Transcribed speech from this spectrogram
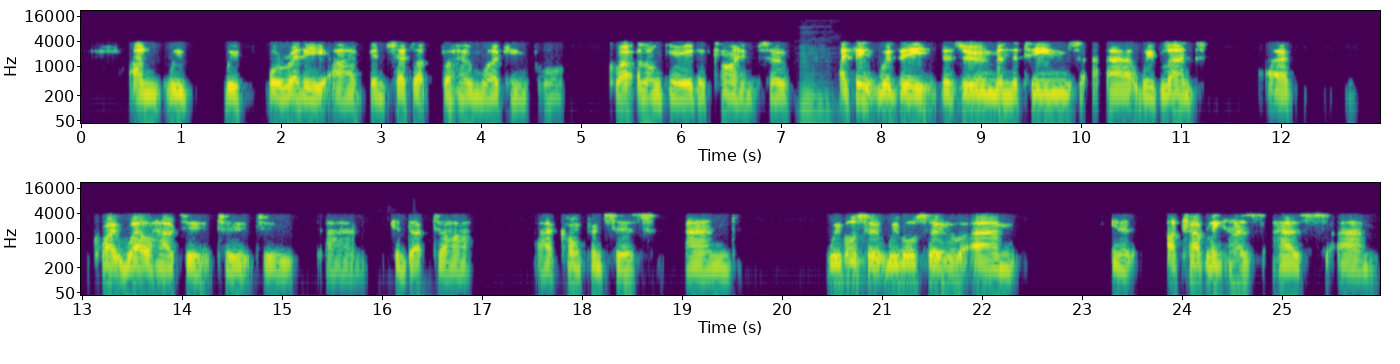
And we've, we've already uh, been set up for home working for quite a long period of time. So mm. I think with the, the Zoom and the Teams, uh, we've learnt uh, quite well how to, to, to um, conduct our uh, conferences and we've also we've also um, you know our traveling has has um,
